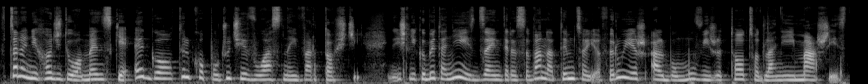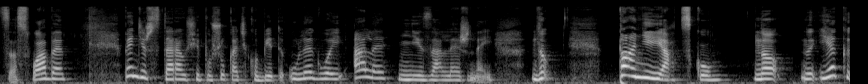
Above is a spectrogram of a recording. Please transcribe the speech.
Wcale nie chodzi tu o męskie ego, tylko poczucie własnej wartości. Jeśli kobieta nie jest zainteresowana tym, co jej oferujesz, albo mówi, że to, co dla niej masz, jest za słabe, będziesz starał się poszukać kobiety uległej, ale niezależnej. No, panie Jacku, no, no, jak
